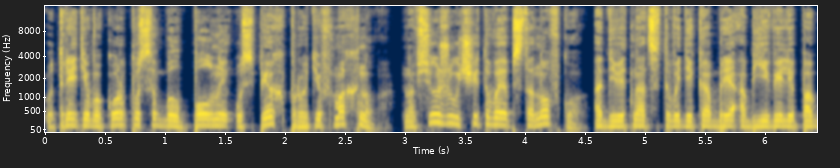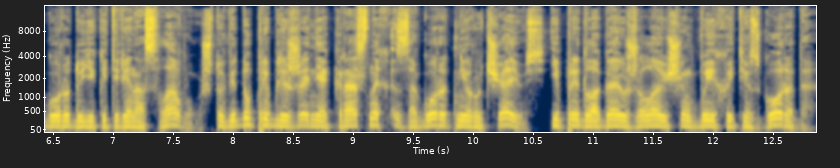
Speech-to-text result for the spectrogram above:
У третьего корпуса был полный успех против Махно. Но все же, учитывая обстановку, от 19 декабря объявили по городу Екатеринославу, что ввиду приближения красных за город не ручаюсь и предлагаю желающим выехать из города,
